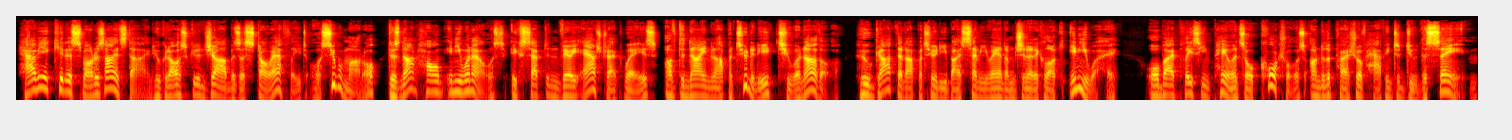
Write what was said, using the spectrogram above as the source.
Having a kid as smart as Einstein, who could also get a job as a star athlete or supermodel, does not harm anyone else except in very abstract ways of denying an opportunity to another, who got that opportunity by semi random genetic luck anyway, or by placing parents or cultures under the pressure of having to do the same.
